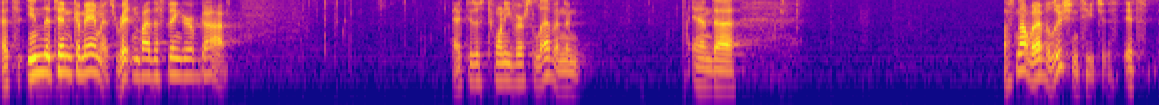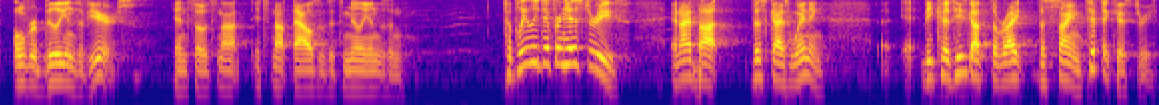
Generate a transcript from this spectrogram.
That's in the Ten Commandments, written by the finger of God. Exodus 20, verse 11. And, and uh, that's not what evolution teaches. It's over billions of years. And so it's not, it's not thousands, it's millions and completely different histories. And I thought, this guy's winning because he's got the right, the scientific history.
